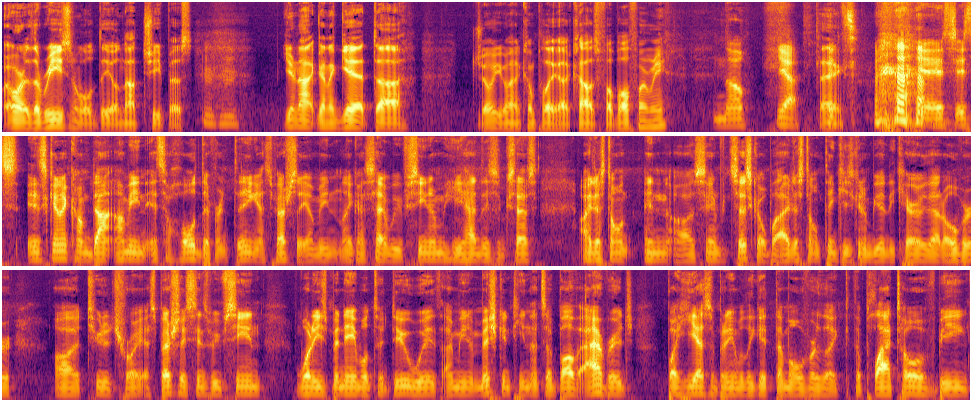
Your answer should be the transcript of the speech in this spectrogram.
or the reasonable deal, not the cheapest. hmm You're not gonna get uh, Joe. You want to come play uh, college football for me? No, Yeah. Thanks. yeah, it's it's it's gonna come down. I mean, it's a whole different thing. Especially, I mean, like I said, we've seen him. He had the success. I just don't in uh, San Francisco, but I just don't think he's gonna be able to carry that over uh, to Detroit. Especially since we've seen what he's been able to do with. I mean, a Michigan team that's above average, but he hasn't been able to get them over like the plateau of being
